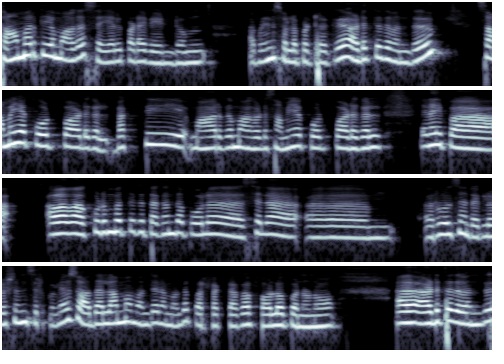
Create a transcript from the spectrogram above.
சாமர்த்தியமாக செயல்பட வேண்டும் அப்படின்னு சொல்லப்பட்டிருக்கு. அடுத்தது வந்து சமய கோட்பாடுகள் பக்தி மார்க்கமாகட்டும் சமய கோட்பாடுகள் ஏன்னா இப்போ அவ குடும்பத்துக்கு தகுந்த போல சில ரூல்ஸ் அண்ட் ரெகுலேஷன்ஸ் இருக்கும் இல்லையா ஸோ அதெல்லாமல் வந்து நம்ம வந்து பர்ஃபெக்டாக ஃபாலோ பண்ணணும். அடுத்தது வந்து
